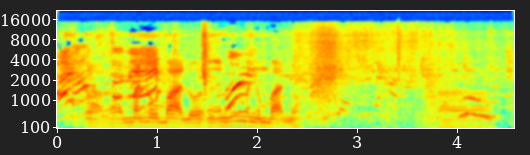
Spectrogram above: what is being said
Ay, Ah, manumalo, ano manumano. Ah, à.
